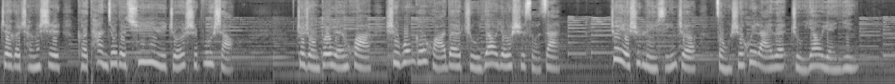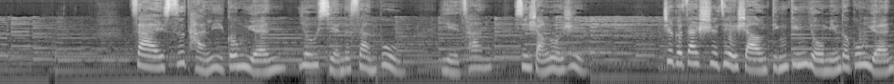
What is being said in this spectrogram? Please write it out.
这个城市可探究的区域着实不少。这种多元化是温哥华的主要优势所在，这也是旅行者总是会来的主要原因。在斯坦利公园悠闲的散步、野餐、欣赏落日，这个在世界上鼎鼎有名的公园。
